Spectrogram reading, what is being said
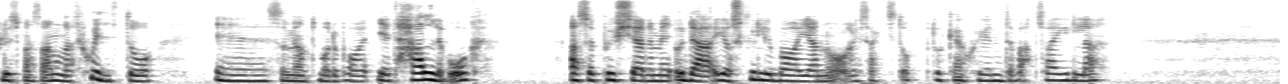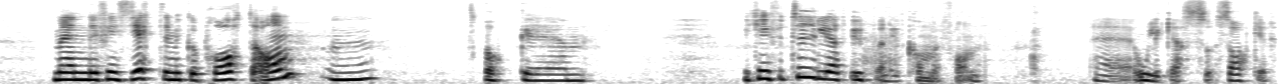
Plus massa annat skit och, eh, som jag inte mådde bra i ett halvår. Alltså pushade mig och där, jag skulle ju bara i januari sagt stopp. Då kanske det inte varit så här illa. Men det finns jättemycket att prata om. mm. Och ehm, vi kan ju förtydliga att utbrändhet kommer från eh, olika saker.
